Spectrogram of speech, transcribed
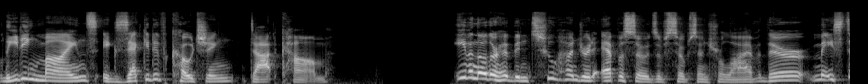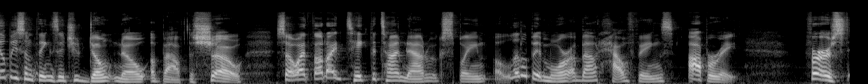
leadingmindsexecutivecoaching.com. Even though there have been 200 episodes of Soap Central Live, there may still be some things that you don't know about the show. So I thought I'd take the time now to explain a little bit more about how things operate. First,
